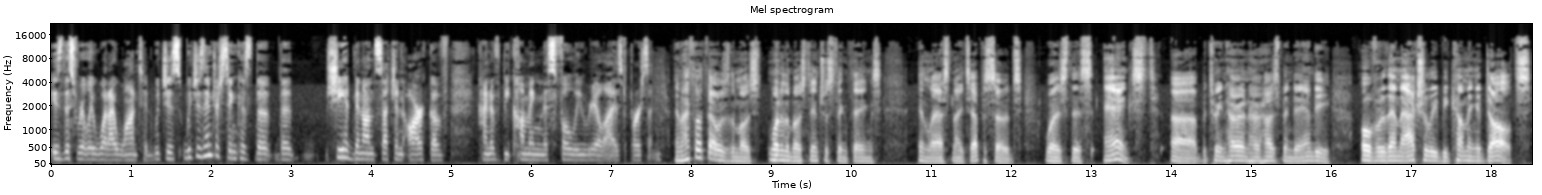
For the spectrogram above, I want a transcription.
is this really what I wanted? Which is which is interesting because the the she had been on such an arc of kind of becoming this fully realized person. And I thought that was the most one of the most interesting things in last night's episodes was this angst uh, between her and her husband Andy over them actually becoming adults.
